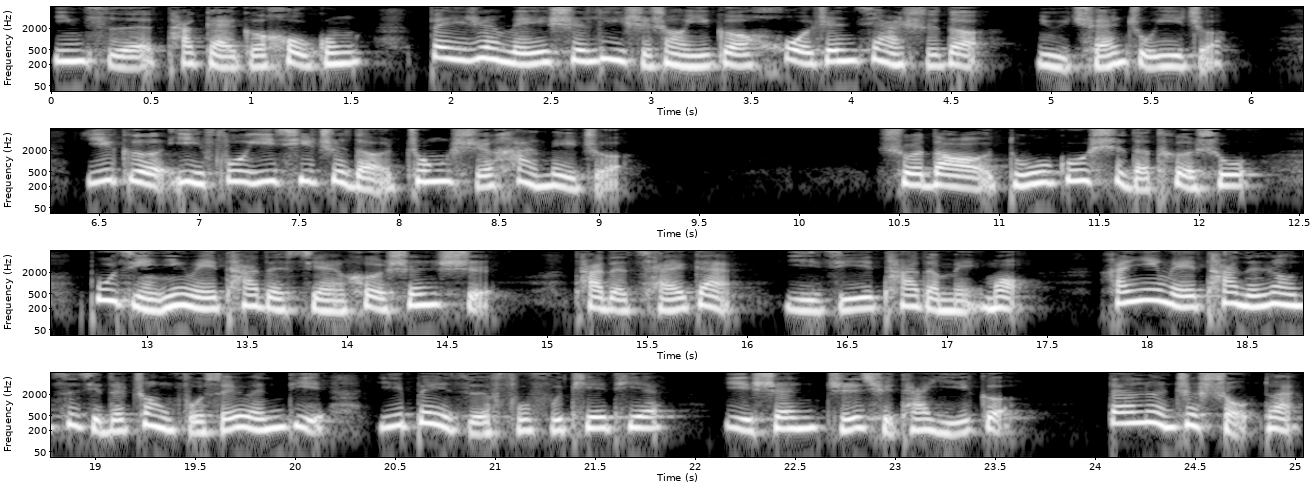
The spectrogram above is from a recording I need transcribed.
因此，她改革后宫，被认为是历史上一个货真价实的女权主义者，一个一夫一妻制的忠实捍卫者。说到独孤氏的特殊，不仅因为她的显赫身世、她的才干以及她的美貌，还因为她能让自己的丈夫隋文帝一辈子服服帖帖，一生只娶她一个。单论这手段，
